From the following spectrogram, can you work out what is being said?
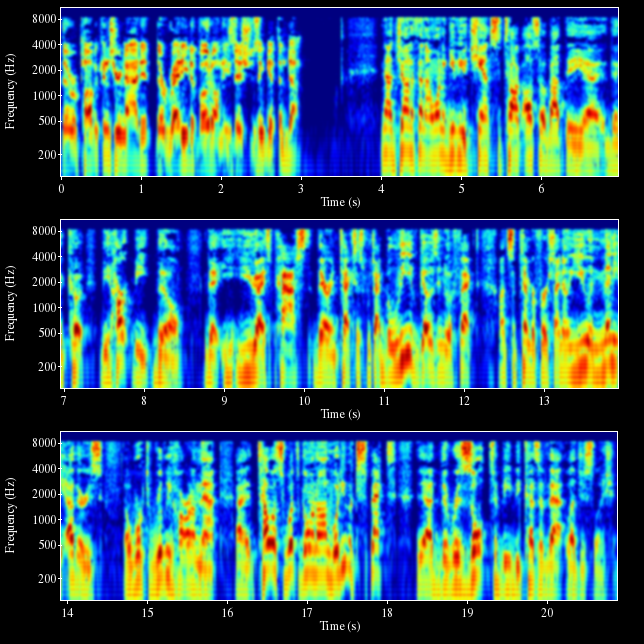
the Republicans are united. They're ready to vote on these issues and get them done. Now, Jonathan, I want to give you a chance to talk also about the uh, the co- the heartbeat bill that y- you guys passed there in Texas, which I believe goes into effect on September 1st. I know you and many others uh, worked really hard on that. Uh, tell us what's going on. What do you expect uh, the result to be because of that legislation?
